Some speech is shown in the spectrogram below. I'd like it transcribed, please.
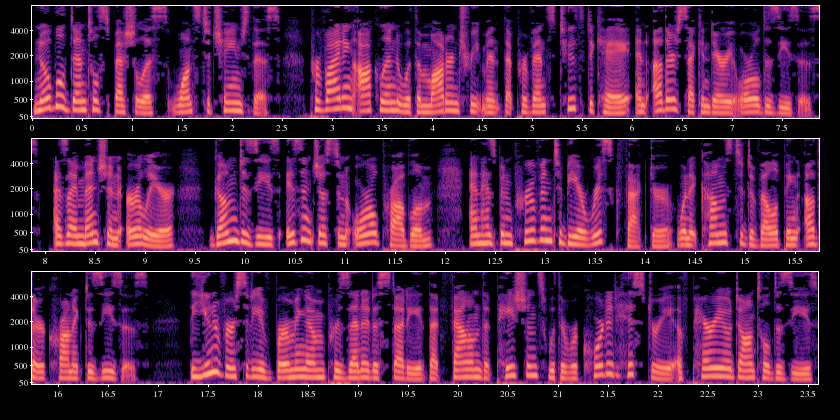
Noble Dental Specialists wants to change this, providing Auckland with a modern treatment that prevents tooth decay and other secondary oral diseases. As I mentioned earlier, gum disease isn't just an oral problem and has been proven to be a risk factor when it comes to developing other chronic diseases. The University of Birmingham presented a study that found that patients with a recorded history of periodontal disease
